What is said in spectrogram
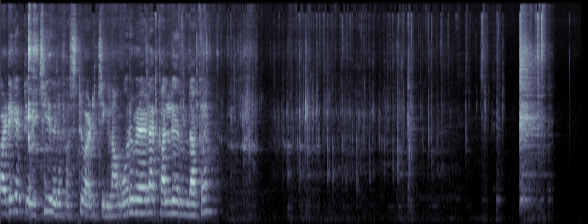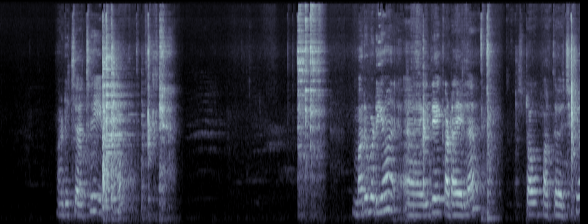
வடிகட்டி வச்சு இதில் ஃபஸ்ட்டு வடிச்சிக்கலாம். ஒருவேளை கல் இருந்தாக்க வடித்தாச்சு இப்போ மறுபடியும் இதே கடாயில் ஸ்டவ் பற்ற வச்சுட்டு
